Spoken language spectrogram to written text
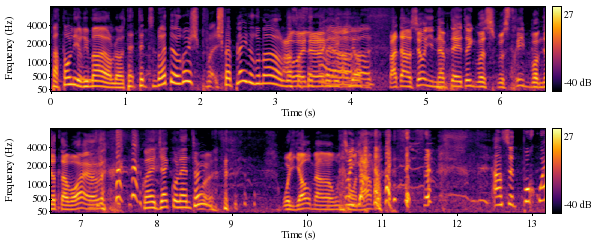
Partons les rumeurs, là. tu devrais être heureux. Je, fais plein de rumeurs, là, ah sur cette chronique-là. Attention, il y en a peut-être un qui va se frustrer et va venir te voir. Quoi, Jack O'Lantern? William mais en haut de son arbre. c'est ça. Ensuite, pourquoi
